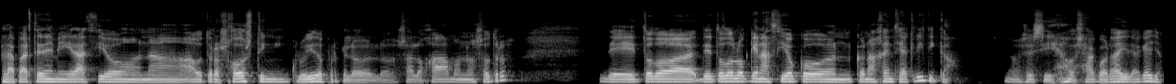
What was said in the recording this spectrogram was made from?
la parte de migración a, otros hosting incluidos porque los alojábamos nosotros de todo, de todo lo que nació con, con agencia crítica. No sé si os acordáis de aquello.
